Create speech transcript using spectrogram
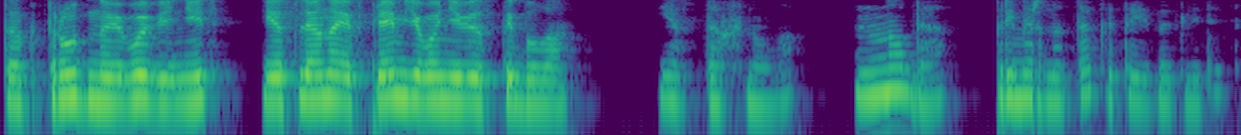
«Так трудно его винить, если она и впрямь его невестой была». Я вздохнула. Ну да, примерно так это и выглядит.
